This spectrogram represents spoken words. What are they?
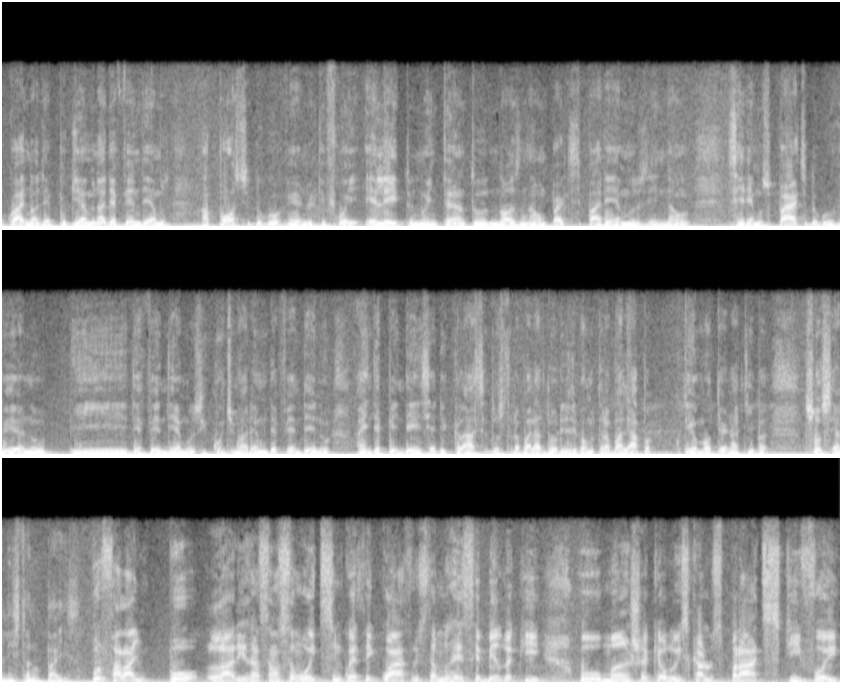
qual nós repudiamos e nós defendemos a posse do governo que foi eleito. No entanto, nós não participaremos e não seremos parte do governo e defendemos e continuaremos defendendo a independência de classe dos trabalhadores e vamos trabalhar para ter uma alternativa socialista no país. Por falar em polarização, são 8h54, estamos recebendo aqui o Mancha, que é o Luiz Carlos Prates, que foi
